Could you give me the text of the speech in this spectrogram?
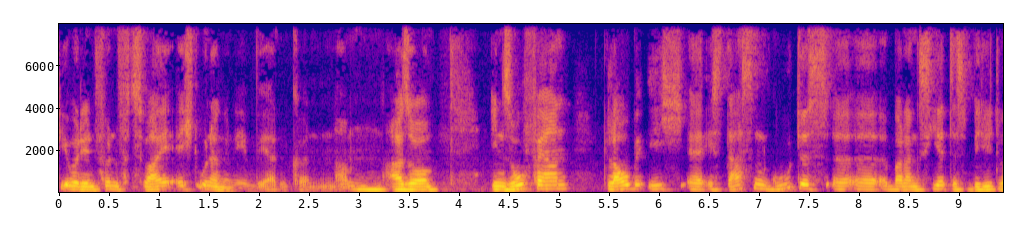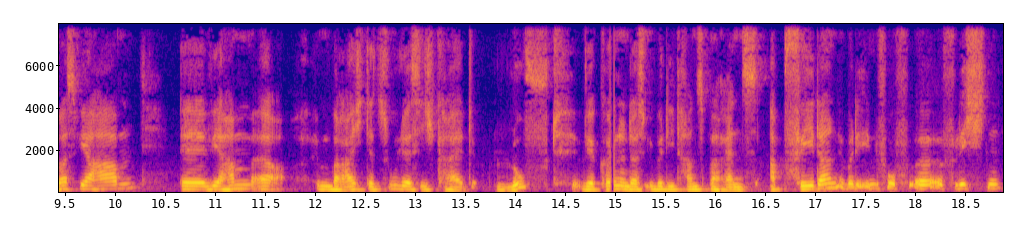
die über den 5.2 echt unangenehm werden können. Ne? Also insofern glaube ich, äh, ist das ein gutes, äh, äh, balanciertes Bild, was wir haben. wir haben im Bereich der Zulässigkeit Luft. Wir können das über die Transparenz abfedern, über die Infopflichten.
